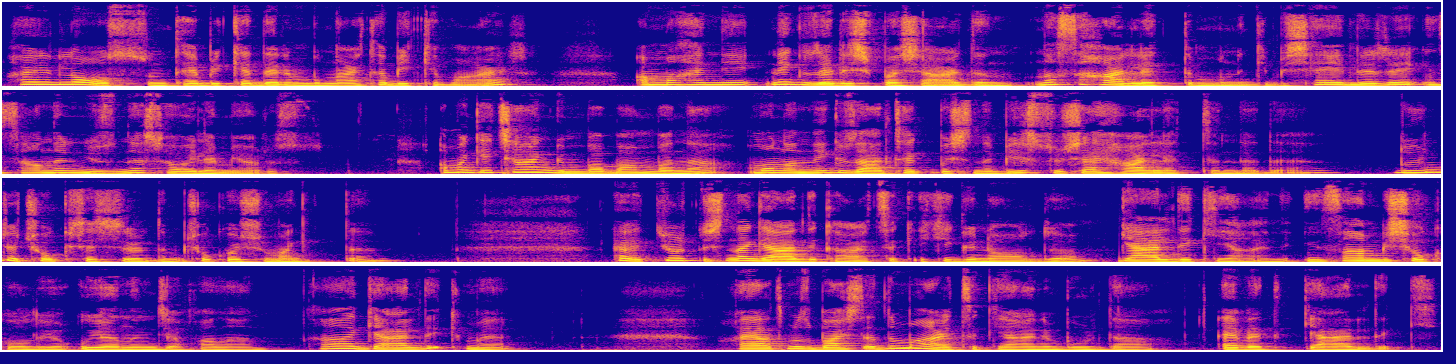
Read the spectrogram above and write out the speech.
Hayırlı olsun, tebrik ederim bunlar tabii ki var. Ama hani ne güzel iş başardın, nasıl hallettin bunu gibi şeyleri insanların yüzüne söylemiyoruz. Ama geçen gün babam bana Mona ne güzel tek başına bir sürü şey hallettin dedi. Duyunca çok şaşırdım, çok hoşuma gitti. Evet yurt dışına geldik artık. iki gün oldu. Geldik yani. İnsan bir şok oluyor uyanınca falan. Ha geldik mi? Hayatımız başladı mı artık yani burada? Evet geldik.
